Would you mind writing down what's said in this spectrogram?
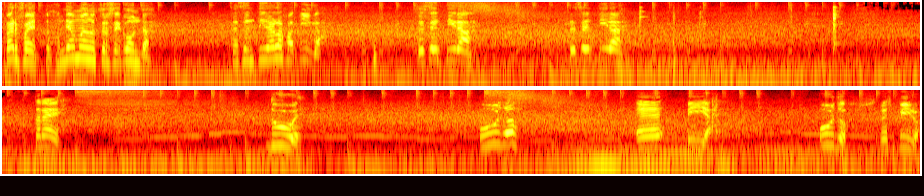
Perfecto andiamo a nuestra segunda se sentirá la fatiga. Se sentirá. Se sentirá. 3 2 1 e. Via. 1 respiro.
